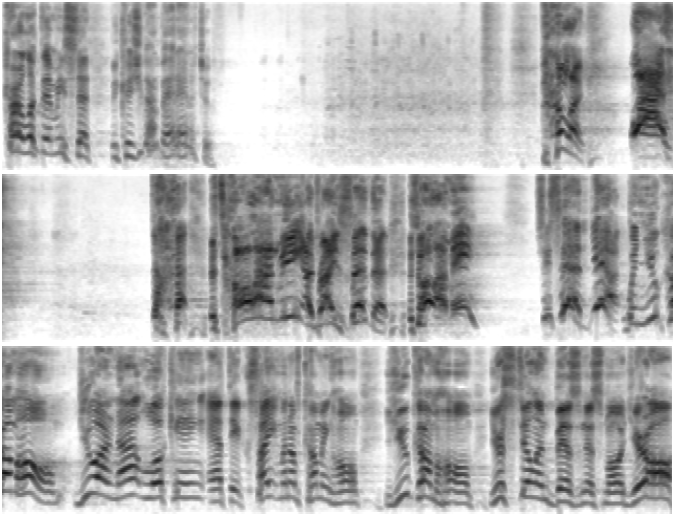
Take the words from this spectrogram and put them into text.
Carla looked at me and said, because you got a bad attitude. I'm like, what? It's all on me? I probably said that. It's all on me? She said, Yeah, when you come home, you are not looking at the excitement of coming home. You come home, you're still in business mode. You're all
